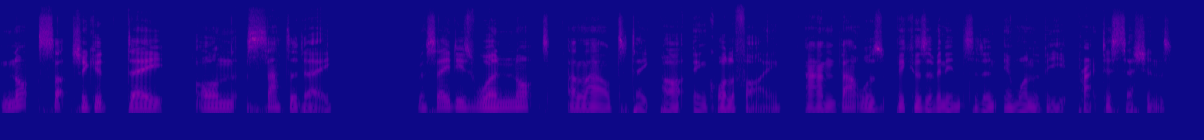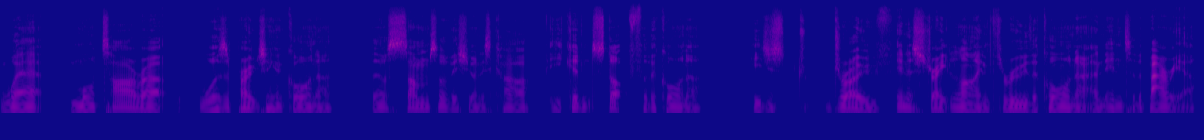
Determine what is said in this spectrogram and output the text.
not such a good day on Saturday. Mercedes were not allowed to take part in qualifying, and that was because of an incident in one of the practice sessions where Mortara was approaching a corner. There was some sort of issue on his car. He couldn't stop for the corner. He just dr- drove in a straight line through the corner and into the barrier.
